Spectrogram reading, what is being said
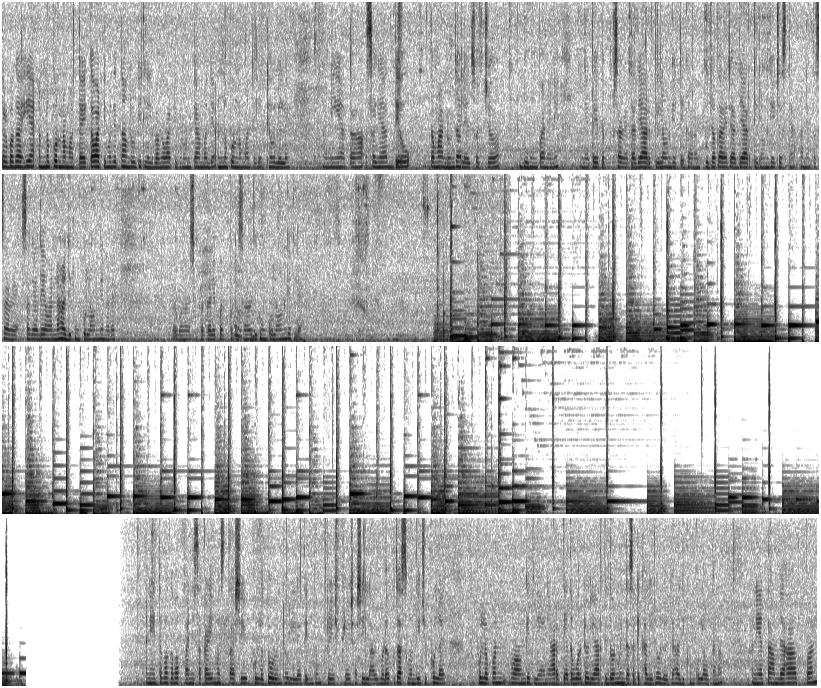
तर बघा ही आहे अन्नपूर्णा माता एका वाटीमध्ये तांदूळ घेतलेले बघा वाटी भरून. त्यामध्ये अन्नपूर्णा मातेला ठेवलेलं आहे. आणि आता सगळ्या देव आता मांडून झाले आहेत स्वच्छ धुवून पाण्याने. आणि आता इथं सगळ्यात आधी आरती लावून घेते कारण पूजा करायच्या आधी आरती लावून घ्यायची असते. आणि आता सगळ्या सगळ्या देवांना हळदी कुंकू लावून घेणार आहे. तर बघा अशा प्रकारे पटपट असं हळदी कुंकू लावून घेतले आहे तर बघा पप्पांनी सकाळी मस्त अशी फुलं तोडून ठेवलेली आहेत. एकदम फ्रेश फ्रेश अशी लाल भडक जास्वंदीची फुलं आहेत. फुलं पण वाहून घेतली आणि आरती आता वर ठेवली. आरती दोन मिनटासाठी खाली ठेवली होती हळदी कुंकू लावताना. आणि आता तांब्या हा पण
